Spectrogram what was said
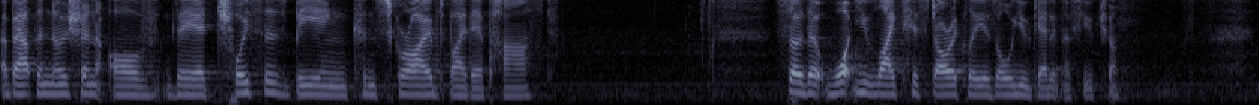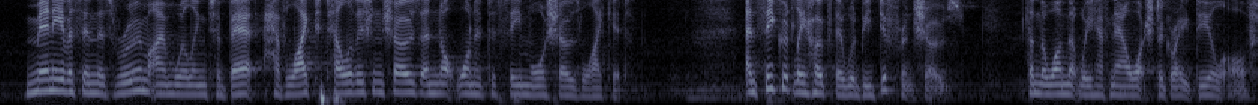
about the notion of their choices being conscribed by their past. So that what you liked historically is all you get in the future. Many of us in this room, I'm willing to bet, have liked television shows and not wanted to see more shows like it. And secretly hoped there would be different shows than the one that we have now watched a great deal of.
